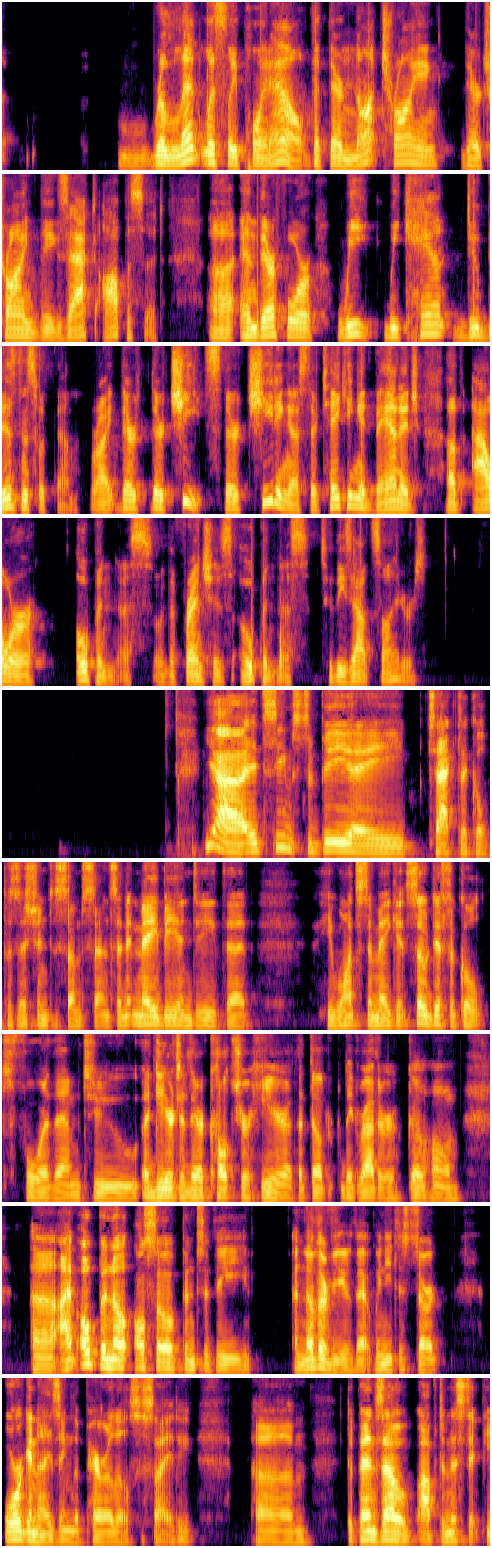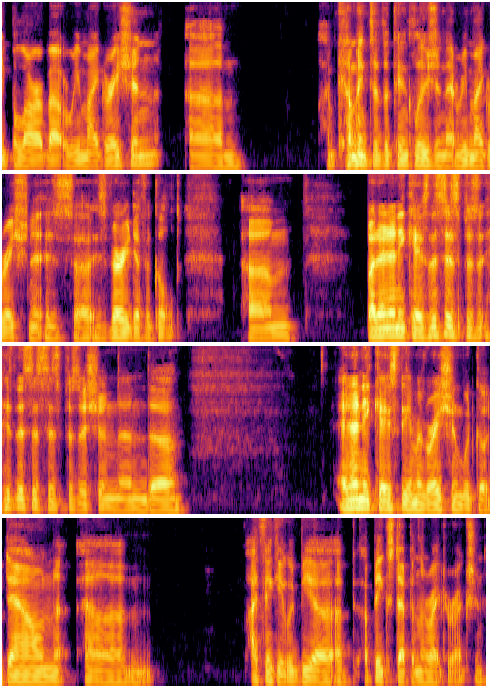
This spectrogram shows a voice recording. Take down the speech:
relentlessly point out that they're not trying, they're trying the exact opposite. Uh, and therefore we we can't do business with them right? They're they're cheats. They're cheating us. They're taking advantage of our openness or the french's openness to these outsiders yeah, it seems to be a tactical position to some sense, and it may be indeed that he wants to make it so difficult for them to adhere to their culture here that they'll they'd rather go home. Uh, I'm open, also open to the another view that we need to start organizing the parallel society. Um, depends how optimistic people are about remigration. Um, I'm coming to the conclusion that remigration is uh, is very difficult. Um, but in any case, this is this is his position, and uh, in any case, the immigration would go down. Um, I think it would be a, a, a big step in the right direction.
